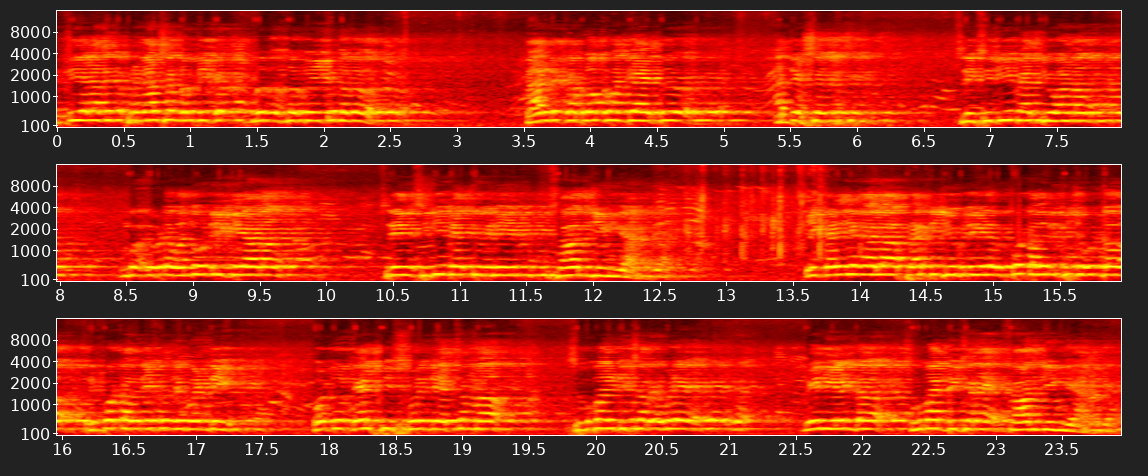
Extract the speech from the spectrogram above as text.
എത്തിയാൽ അതിന്റെ നിർ- നിർവഹിക്കുന്നത് കാരടുക്ക ബ്ലോക്ക് പഞ്ചായത്ത് അധ്യക്ഷൻ ശ്രീ സിജി മാത്യു ആണ്. ഇവിടെ വന്നുകൊണ്ടിരിക്കുകയാണ്. ശ്രീ സിജി മാത്യുവിനെയും സ്വാഗതം ചെയ്യുകയാണ്. ഈ കഴിഞ്ഞകാല പ്രാക്ടീസ് ജൂബിലിയുടെ റിപ്പോർട്ട് അവതരിപ്പിച്ചുകൊണ്ട് റിപ്പോർട്ട് അവതരിപ്പിക്കുന്നതിന് വേണ്ടി കോട്ടൂർ കെ എൽ പി സ്കൂളിന്റെ എച്ച് എം സുകുമാരി ടീച്ചർ ഇവിടെ വേദിയിലുണ്ട്. സുകുമാരി ടീച്ചറെ സ്വാഗതം ചെയ്യുകയാണ്.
